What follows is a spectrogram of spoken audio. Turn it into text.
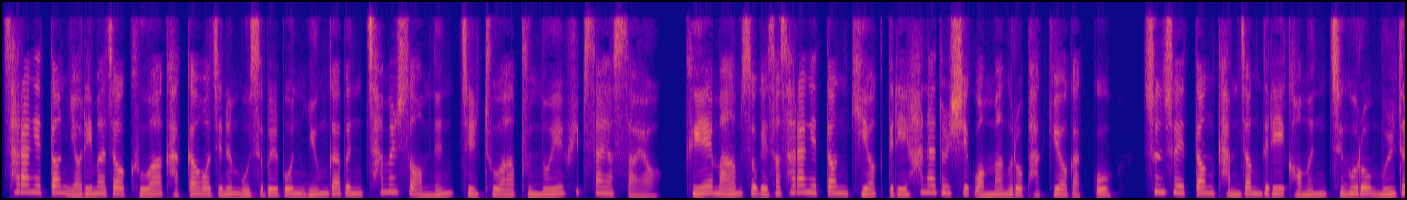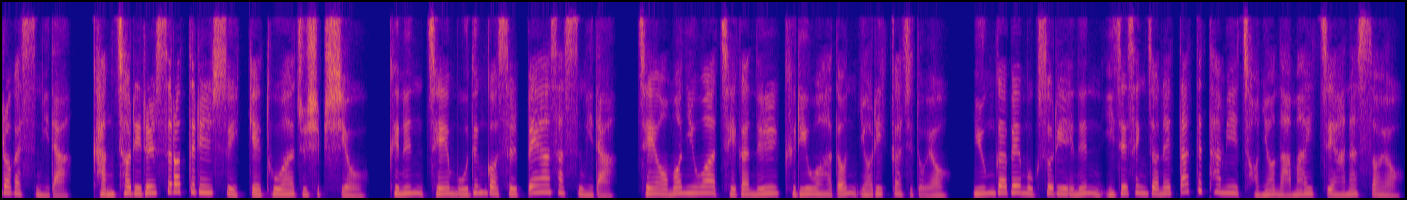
사랑했던 열이마저 그와 가까워지는 모습을 본 윤갑은 참을 수 없는 질투와 분노에 휩싸였어요. 그의 마음속에서 사랑했던 기억들이 하나둘씩 원망으로 바뀌어 갔고 순수했던 감정들이 검은 증오로 물들어갔습니다. 강철이를 쓰러뜨릴 수 있게 도와주십시오. 그는 제 모든 것을 빼앗았습니다. 제 어머니와 제가 늘 그리워하던 열이까지도요. 윤갑의 목소리에는 이제 생전의 따뜻함이 전혀 남아있지 않았어요.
